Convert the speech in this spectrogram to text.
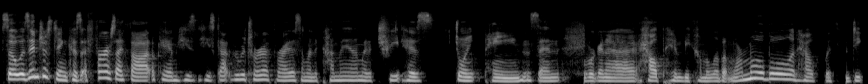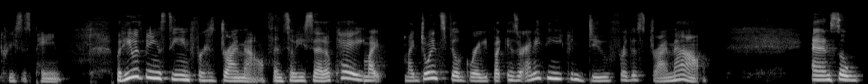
So it was interesting because at first I thought, okay, he's, he's got rheumatoid arthritis. I'm going to come in, I'm going to treat his joint pains, and we're going to help him become a little bit more mobile and help with decrease his pain. But he was being seen for his dry mouth. And so he said, okay, my, my joints feel great, but is there anything you can do for this dry mouth? And so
